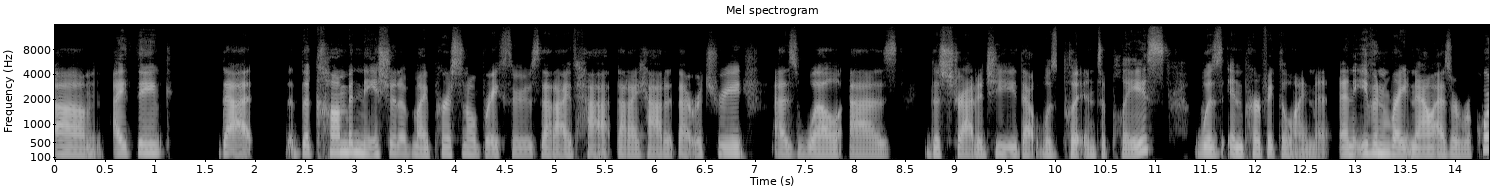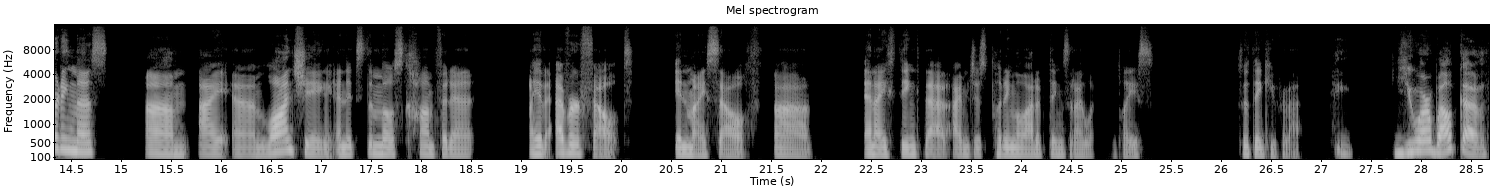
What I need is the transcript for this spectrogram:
um I think that the combination of my personal breakthroughs that I've had that I had at that retreat as well as the strategy that was put into place was in perfect alignment. And even right now as we're recording this, um, I am launching and it's the most confident I have ever felt in myself. Uh, and I think that I'm just putting a lot of things that I learned in place. So thank you for that. You are welcome.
